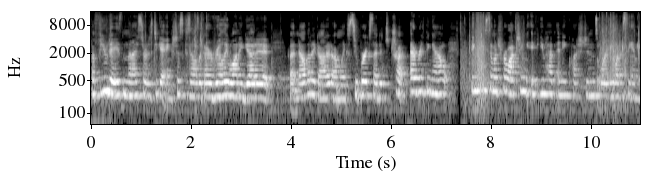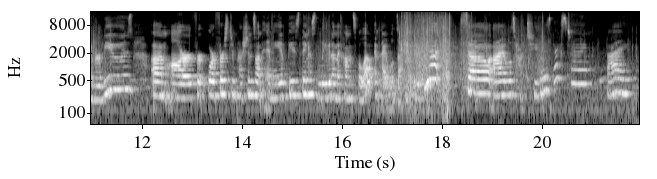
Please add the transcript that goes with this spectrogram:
a few days and then I started to get anxious because I was like, I really want to get it. But now that I got it, I'm like super excited to try everything out. Thank you so much for watching. If you have any questions or you want to see any reviews um, or, for, or first impressions on any of these things, leave it in the comments below and I will definitely do that. So I will talk to you guys next time. Bye.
